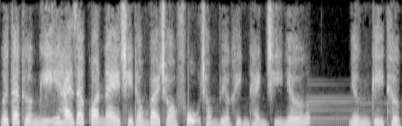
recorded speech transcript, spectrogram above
Người ta thường nghĩ hai giác quan này chỉ đóng vai trò phụ trong việc hình thành trí nhớ, nhưng kỳ thực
